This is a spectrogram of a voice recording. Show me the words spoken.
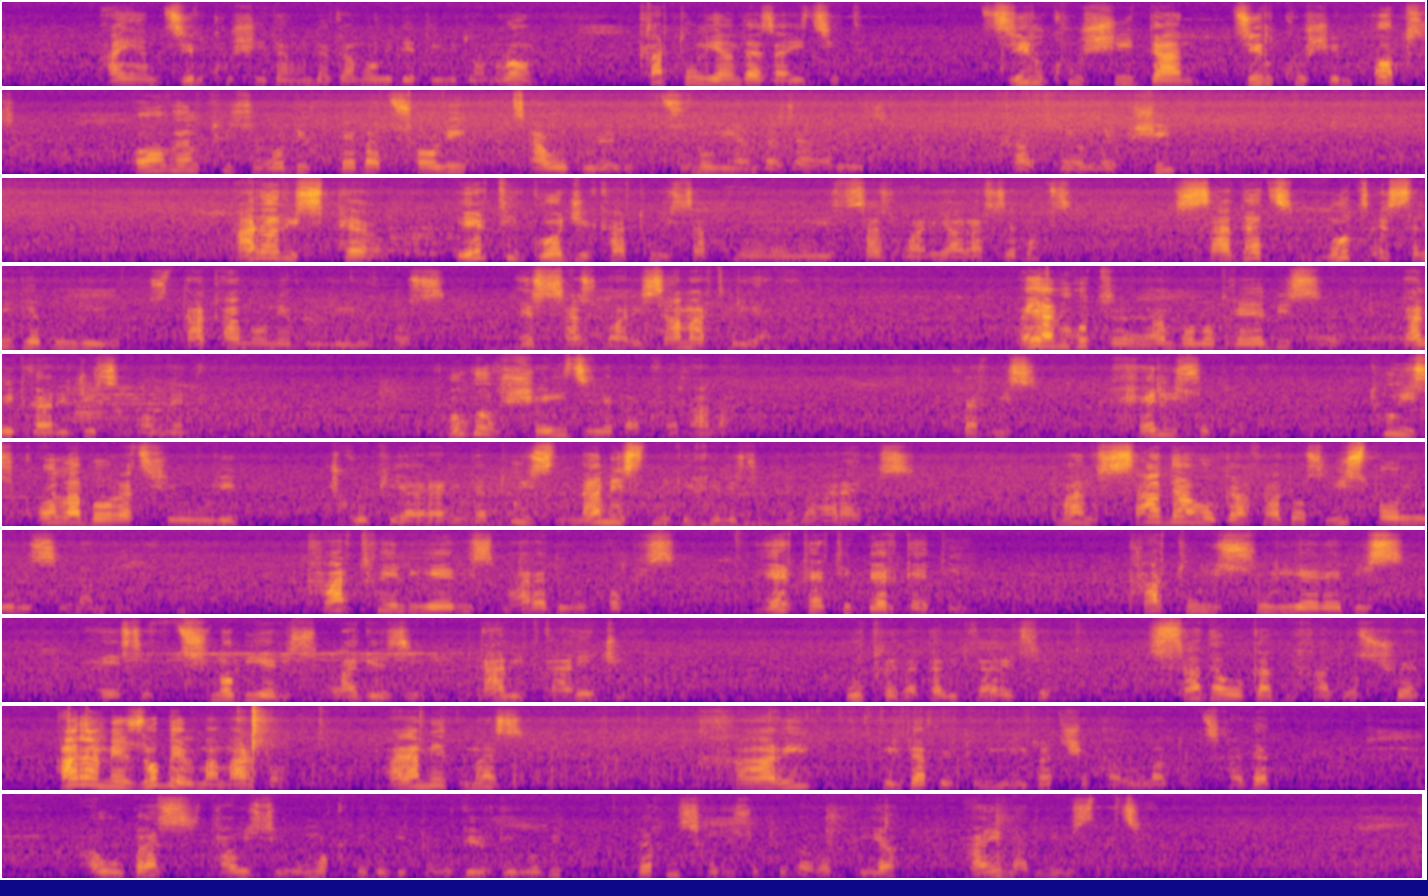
აი ამ ზირქუშიდან უნდა გამოვიდეთ იმიტომ რომ ქართული ანდაზა იცით ძილქუშიდან ძილქუში მყოფს ყოველთვის როდი ხდება ცოლი წაუგურელი ძნული ანდაზა არის ქართველებში. არ არის სფერო. ერთი გოჯი ქართული საზღვარი არ არსებობს სადაც მოწესრიგებული იყოს დაკანონებული იყოს ეს საზღვარი სამართლიანი. აი ამიღოთ ამ ბოლო დღეების დავით გარეჯის მოვლენა როგორ შეიძლება ქვეყანა ქვეყნის ხელისუფლება თუ ის კოლაბორაციული ჯგუფი არ არის და თუ ის ნამესტნიკი ხელისუფლება არ არის მან სადაო გახადოს ისტორიული სინამდვილე ქართველი ერის მარადიულყოფის ერთ-ერთი ბერკეტი ქართული სულიერების ეს ცნობიერის ლაგეზი დავით გარეჯი უფლება დავით გარეჯზე სადაო გაგიხადოს ჩვენ არა მეზობელმა მარტო არამედ მას ხარი პირდაპირ თუ ირიბად შეფარულადო ცხადად აუბას თავისი უმოქმედობით და უგერდილობით ქვეყნის ხელისუფლება როფია აი ამ ადმინისტრაცია.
